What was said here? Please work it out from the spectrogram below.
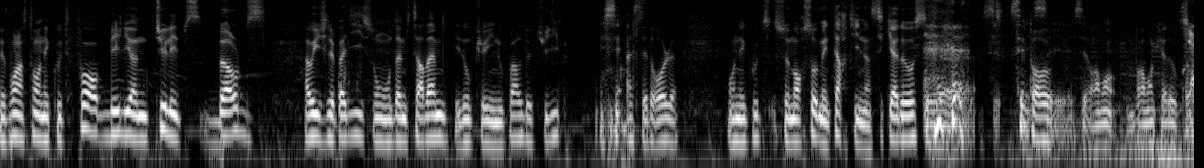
Mais pour l'instant on écoute 4 Billion Tulips Bulbs. Ah oui je l'ai pas dit, ils sont d'Amsterdam et donc euh, ils nous parlent de tulipes et c'est assez drôle. On écoute ce morceau mais tartine, hein, c'est cadeau, c'est C'est vraiment vraiment cadeau. quoi.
